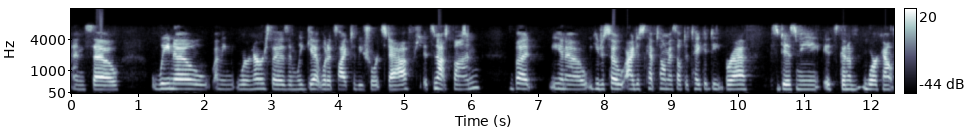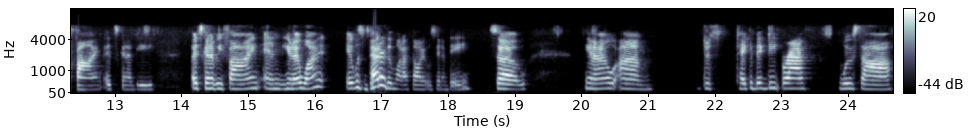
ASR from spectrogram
And so, we know, I mean, we're nurses and we get what it's like to be short staffed. It's not fun, but you know, you just so I just kept telling myself to take a deep breath. It's Disney. It's going to work out fine. It's going to be it's going to be fine. And you know what? It was better than what I thought it was going to be. So, you know, um, just take a big deep breath, woosah,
